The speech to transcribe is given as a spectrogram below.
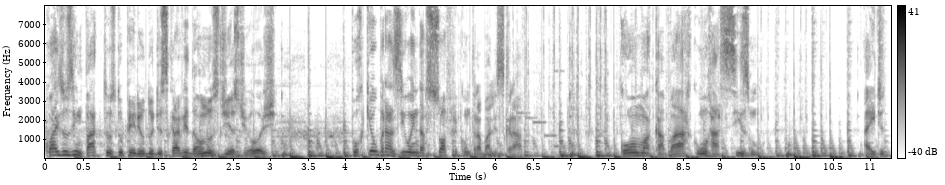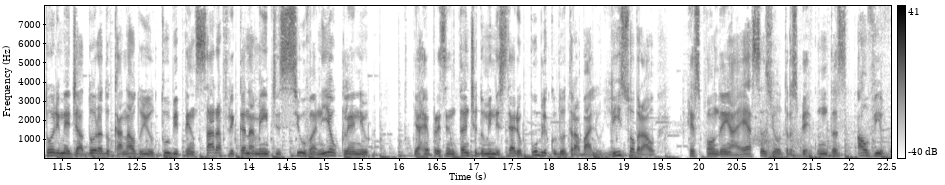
Quais os impactos do período de escravidão nos dias de hoje? Por que o Brasil ainda sofre com o trabalho escravo? Como acabar com o racismo? A editora e mediadora do canal do YouTube Pensar Africanamente, Silvania Euclênio, e a representante do Ministério Público do Trabalho, Li Sobral, respondem a essas e outras perguntas ao vivo.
